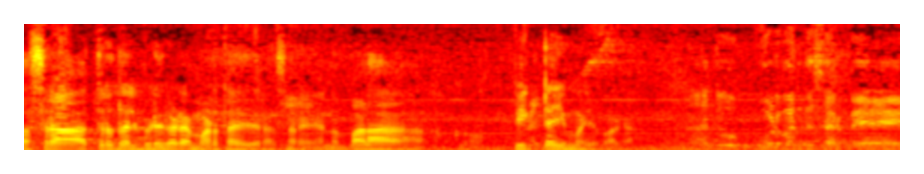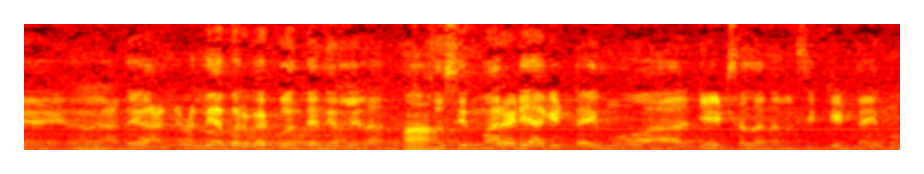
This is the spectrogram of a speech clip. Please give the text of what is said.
ದಸರಾ ಹತ್ರದಲ್ಲಿ ಬಿಡುಗಡೆ ಮಾಡ್ತಾ ಇದ್ದೀರಾ ಸರ್? ಏನು ಭಾಳ ಪೀಕ್ ಟೈಮ್ ಇವಾಗ. ಕೂಡ್ ಬಂತು ಸರ್ ಬೇರೆ ಅದೇ ಅಲ್ಲಿ- ಬರಬೇಕು ಅಂತೇನಿರಲಿಲ್ಲ. ಸೊ ಸಿನಿಮಾ ರೆಡಿ ಆಗಿದ್ದ ಟೈಮು ಡೇಟ್ಸ್ ಎಲ್ಲ ನಮಗೆ ಸಿಕ್ಕಿದ ಟೈಮು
